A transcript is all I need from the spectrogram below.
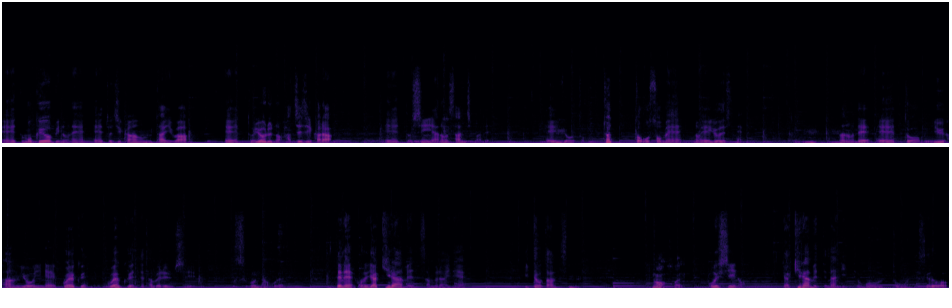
えー、と木曜日のね、えー、と時間帯は、えー、と夜の8時から、えー、と深夜の3時まで営業と、ちょっと遅めの営業ですね。うんなので、、えー、と夕飯用にね、500円で、500円で食べれるし、すごいな、これ。でね、この焼きラーメン侍ね、行ったことあるんですよ。あ、はい。美味しいの。焼きラーメンって何？って思うと思うんですけど、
